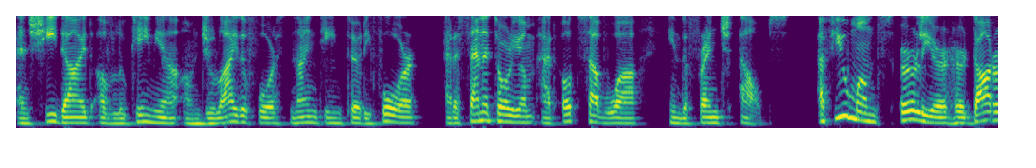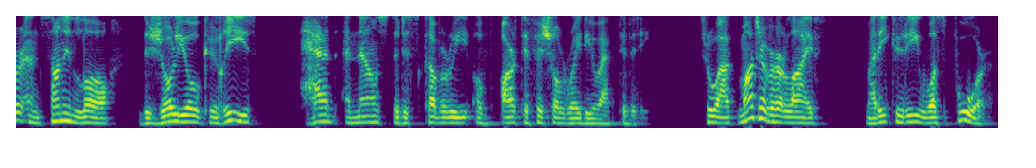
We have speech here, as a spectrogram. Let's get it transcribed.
and she died of leukemia on July 4, 1934, at a sanatorium at Haute-Savoie in the French Alps. A few months earlier, her daughter and son-in-law, the Joliot Curies, had announced the discovery of artificial radioactivity. Throughout much of her life, Marie Curie was poor,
